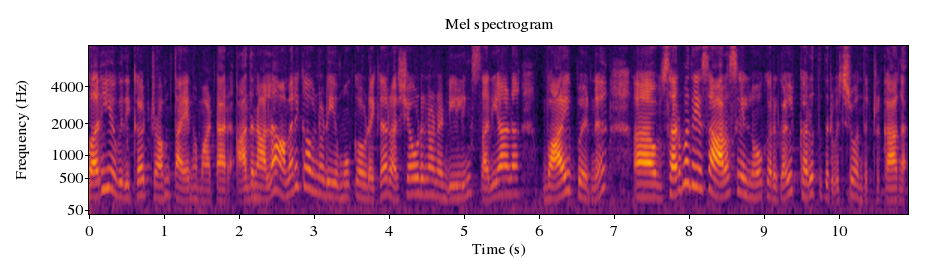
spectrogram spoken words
வரியை விதிக்க ட்ரம்ப் தயங்க மாட்டார். அதனால அமெரிக்காவினுடைய மூக்க உடைக்க ரஷ்யாவுடனான டீலிங் சரியான வாய்ப்புன்னு சர்வதேச அரசியல் நோக்கர்கள் கருத்து தெரிவிச்சுட்டு வந்துட்டு இருக்காங்க.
